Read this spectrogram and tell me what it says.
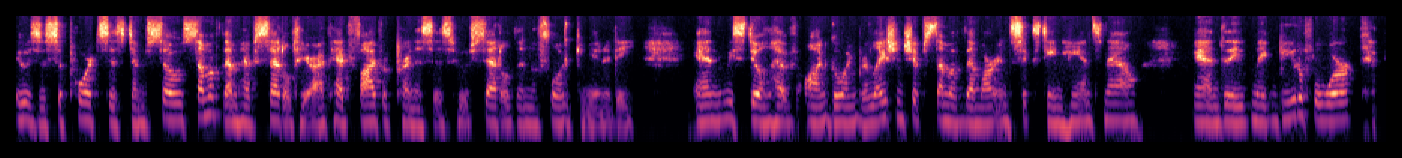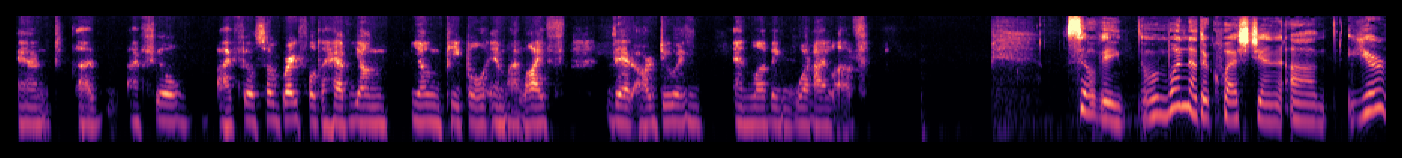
it was a support system. So some of them have settled here. I've had five apprentices who have settled in the Floyd community, and we still have ongoing relationships. Some of them are in 16 hands now, and they make beautiful work. And uh, I feel I feel so grateful to have young young people in my life that are doing and loving what I love. Sylvie, one other question. Um, your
